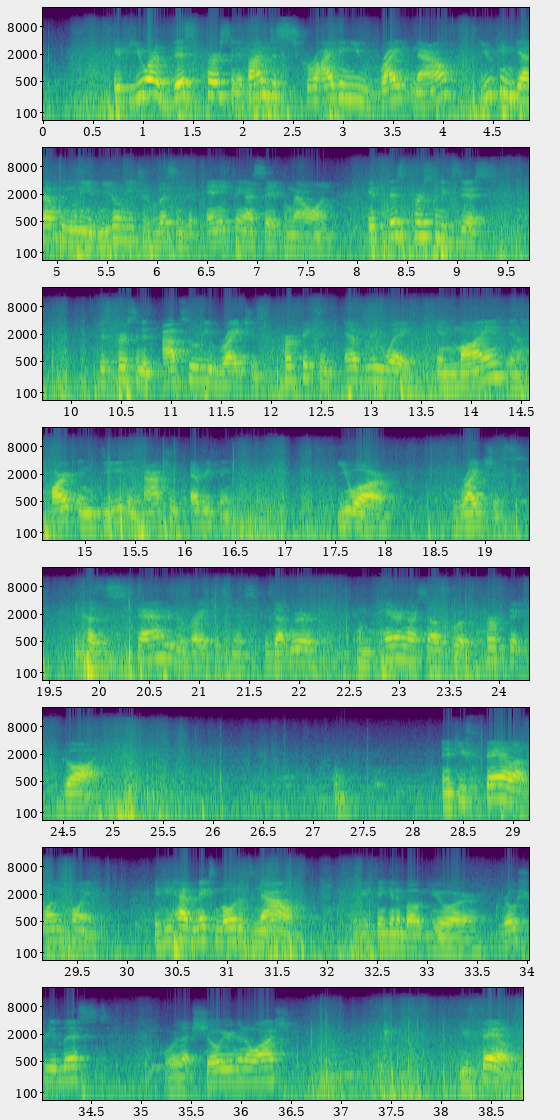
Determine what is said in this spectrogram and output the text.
If you are this person, if I'm describing you right now, you can get up and leave, and you don't need to listen to anything I say from now on. If this person exists, this person is absolutely righteous, perfect in every way, in mind, in heart, in deed, in action, everything. You are righteous. Because the standard of righteousness is that we're comparing ourselves to a perfect God. And if you fail at one point, if you have mixed motives now, if you're thinking about your grocery list or that show you're going to watch, you failed.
